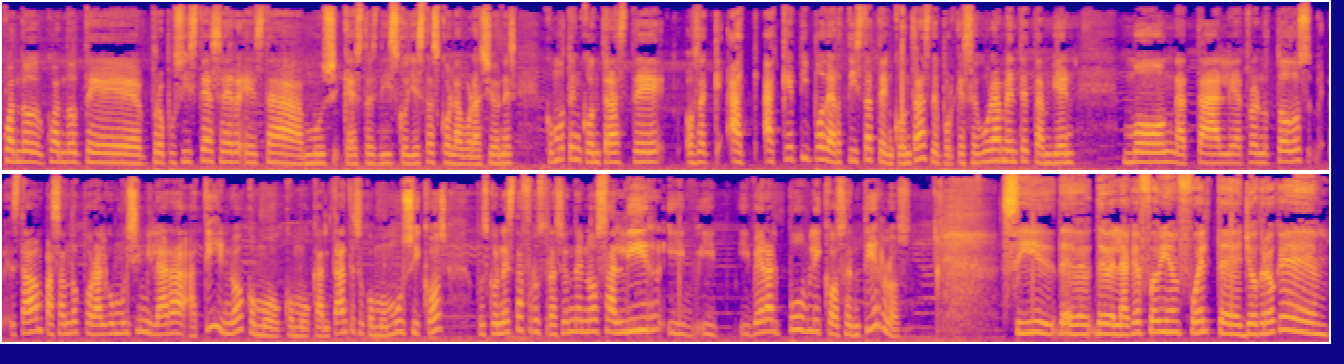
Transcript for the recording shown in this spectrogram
cuando cuando te propusiste hacer esta música, estos discos y estas colaboraciones, ¿cómo te encontraste? O sea, ¿a, a qué tipo de artista te encontraste? Porque seguramente también Mon, Natalia, Trueno, todos estaban pasando por algo muy similar a, ti, ¿no? Como, como cantantes o como músicos, pues con esta frustración de no salir y, y- y ver al público, sentirlos. Sí, de, de verdad que fue bien fuerte. Yo creo que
